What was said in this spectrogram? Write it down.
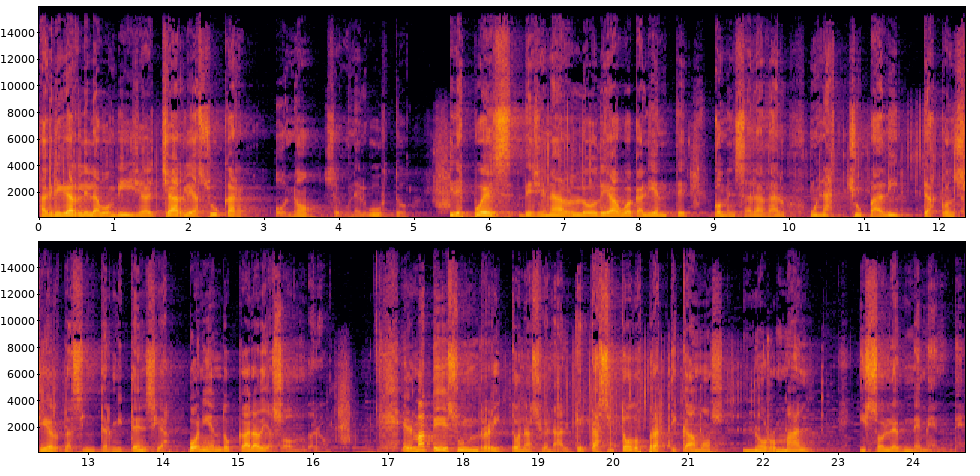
agregarle la bombilla, echarle azúcar o no, según el gusto, y después de llenarlo de agua caliente, comenzar a dar unas chupaditas con ciertas intermitencias, poniendo cara de asombro. El mate es un rito nacional que casi todos practicamos normal y solemnemente.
